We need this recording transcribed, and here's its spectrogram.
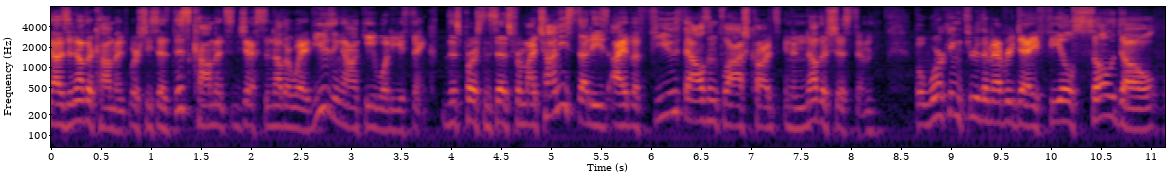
Now, there's another comment where she says, This comment suggests another way of using Anki. What do you think? This person says, For my Chinese studies, I have a few thousand flashcards in another system, but working through them every day feels so dull.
